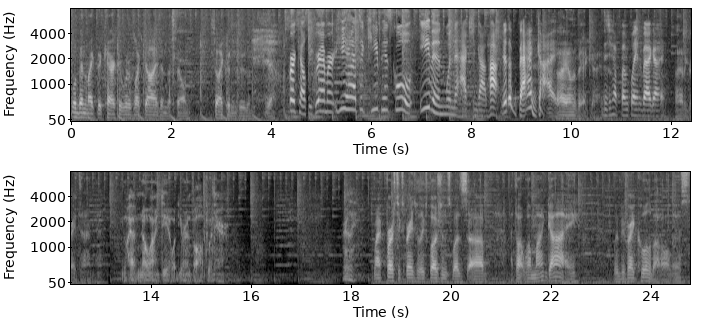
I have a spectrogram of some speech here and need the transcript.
well then like the character would have like died in the film, so I couldn't do them. Yeah. For Kelsey Grammer, he had to keep his cool even when the action got hot. You're the bad guy. I am the bad guy. Did you have fun playing the bad guy? I had a great time. Yeah. You have no idea what you're involved with here. Really? My first experience with explosions was uh, I thought, well, my guy would be very cool about all this.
